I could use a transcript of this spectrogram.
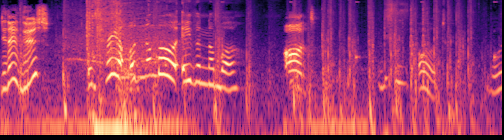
Did they lose? It's free, an odd number or even number? Odd. This is odd, boy.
